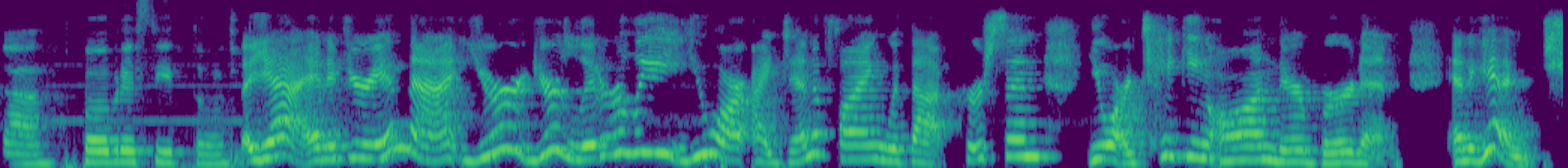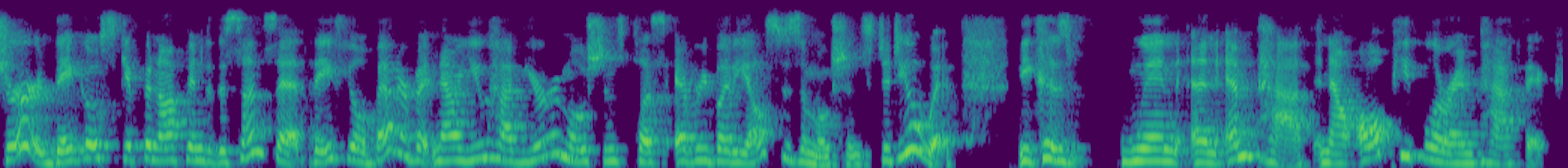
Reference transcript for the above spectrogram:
pobrecito. Yeah, and if you're in that, you're you're literally you are identifying with that person, you are taking on their burden. And again, sure, they go skipping off into the sunset, they feel better, but now you have your emotions plus everybody else's emotions to deal with. Because when an empath, and now all people are empathic,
